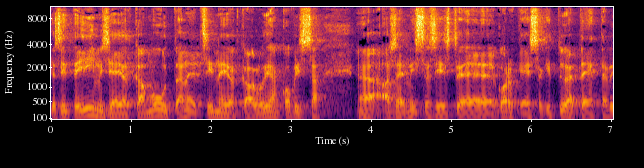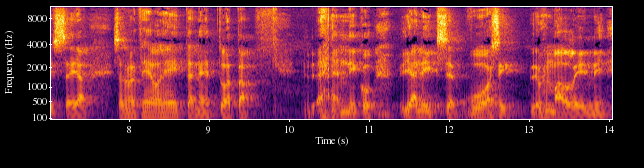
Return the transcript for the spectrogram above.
ja sitten ihmisiä, jotka on muuttaneet sinne, jotka on ollut ihan kovissa asemissa, siis korkeissakin työtehtävissä ja sanoivat, että he on heittäneet tuota, niin kuin Jäniksen vuosimalliin, niin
